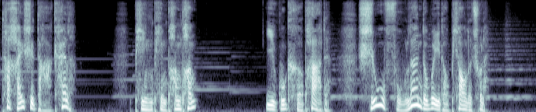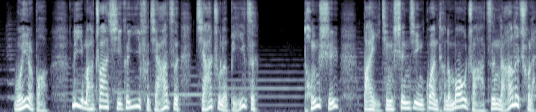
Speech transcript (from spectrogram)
他还是打开了。乒乒乓乓，一股可怕的食物腐烂的味道飘了出来。威尔伯立马抓起一个衣服夹子夹住了鼻子，同时把已经伸进罐头的猫爪子拿了出来。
